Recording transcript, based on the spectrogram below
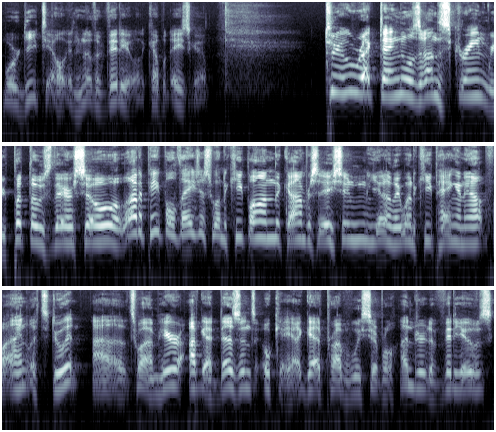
more detail in another video a couple days ago. Two rectangles on the screen, we put those there. So a lot of people, they just want to keep on the conversation. You know, they want to keep hanging out. Fine, let's do it. Uh, that's why I'm here. I've got dozens. Okay, I got probably several hundred of videos.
